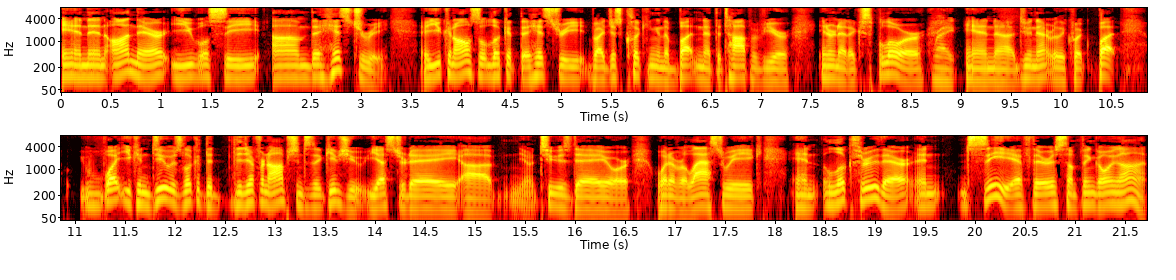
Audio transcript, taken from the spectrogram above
And then on there, you will see um, the history. You can also look at the history by just clicking the button at the top of your Internet Explorer Right. and uh, doing that really quick. But what you can do is look at the, the different options that it gives you yesterday, uh, you know, Tuesday or whatever last week, and look through there and see if there is something going on.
